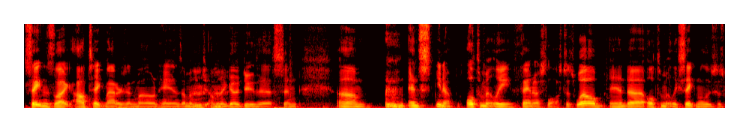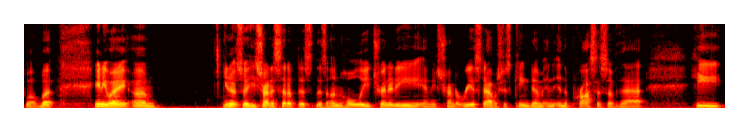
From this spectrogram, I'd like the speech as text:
Satan's like, "I'll take matters in my own hands. I'm gonna mm-hmm. I'm gonna go do this," and um, and you know, ultimately Thanos lost as well, and uh, ultimately Satan will lose as well. But anyway. Um, you know, so he's trying to set up this this unholy trinity, and he's trying to reestablish his kingdom. And in the process of that, he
